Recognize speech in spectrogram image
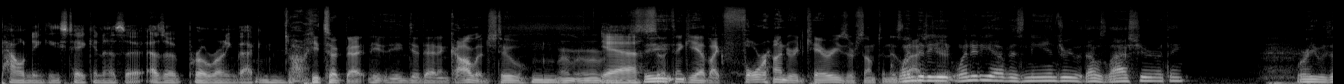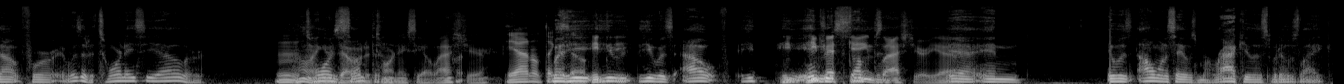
pounding he's taken as a as a pro running back. Mm-hmm. Oh, he took that. He, he did that in college too. Mm-hmm. Remember, remember- Yeah. So I think he had like 400 carries or something. His when last did he? year. When did he have his knee injury? That was last year, I think. Where he was out for was it a torn ACL or? Mm. I don't think he was out with a torn ACL last year. Yeah, I don't think But so. he, He- he he was out. He He he, injured missed games last year. Yeah. Yeah, and it was I don't want to say it was miraculous, but it was like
